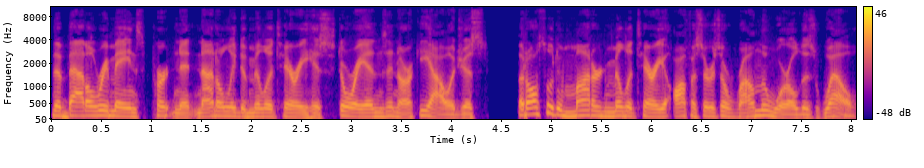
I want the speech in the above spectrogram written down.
The battle remains pertinent not only to military historians and archaeologists, but also to modern military officers around the world as well.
